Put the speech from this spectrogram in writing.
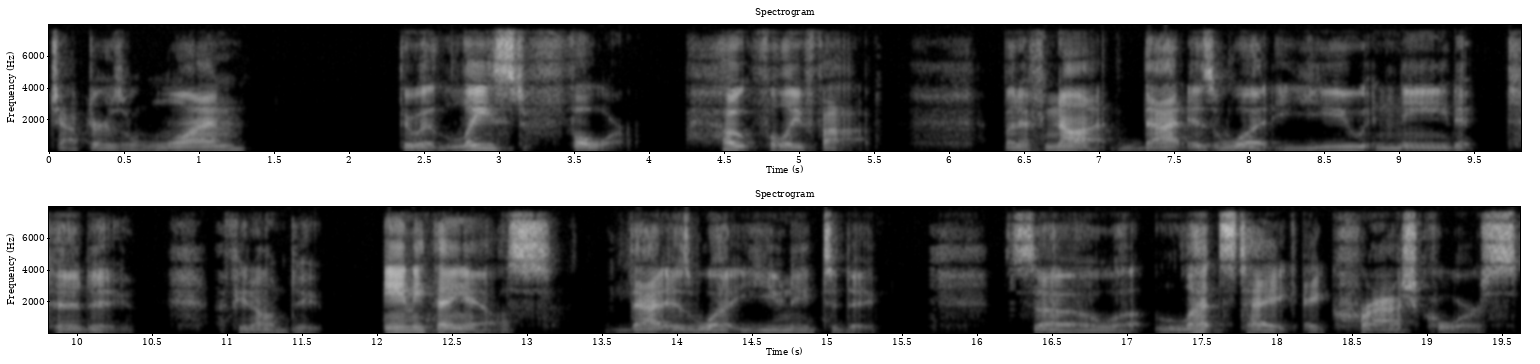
chapters 1 through at least 4, hopefully 5. But if not, that is what you need to do. If you don't do anything else, that is what you need to do. So uh, let's take a crash course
